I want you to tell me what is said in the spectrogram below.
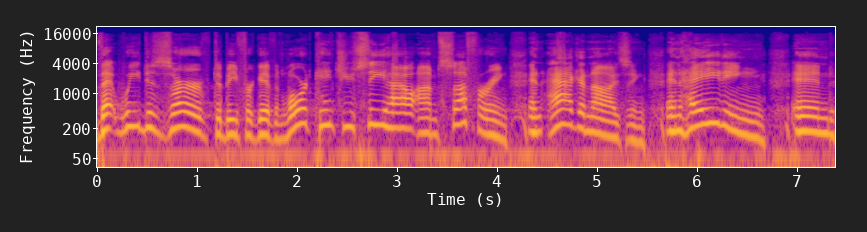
that we deserve to be forgiven. Lord, can't you see how I'm suffering and agonizing and hating and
